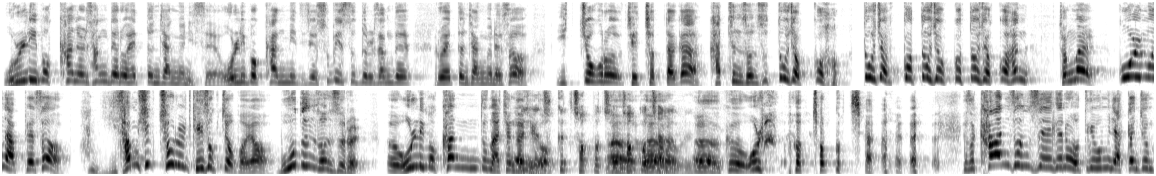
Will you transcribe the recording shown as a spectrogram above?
올리버 칸을 상대로 했던 장면이 있어요. 올리버 칸 및 이제 수비수들을 상대로 했던 장면에서 이쪽으로 제쳤다가 같은 선수 또 접고 또 접고 또 접고 또 접고 한 정말 골문 앞에서 한 2, 30초를 계속 접어요. 모든 선수를. 어, 올리버 칸도 마찬가지고. 그 적고차, 적고차라고 그래요. 어, 그 올, 접고차. 그래서 칸 선수에게는 어떻게 보면 약간 좀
